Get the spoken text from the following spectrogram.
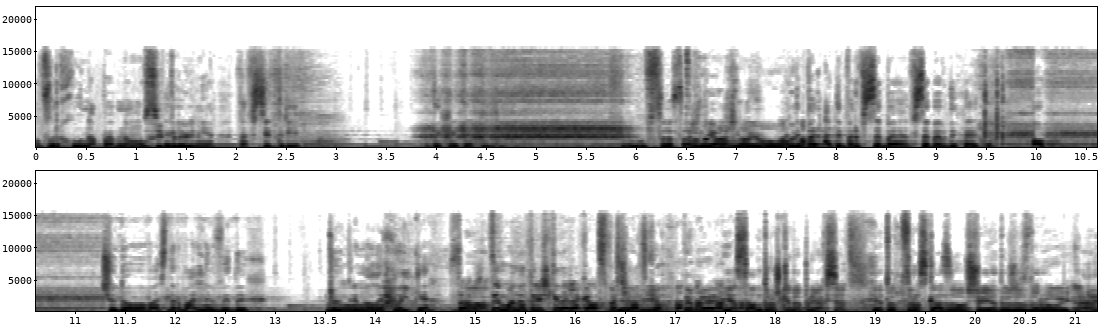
вверху на певному Всі рівні. рівні. Та всі три. Дихайте. Ну все, Саш, неможливо. А тепер, а тепер в себе, в себе вдихайте. Оп. Чудово, у вас нормальний видих. Ви отримали кульки. Саш, А, ти фу. мене трішки налякав спочатку. я, тебе, я сам трошки напрягся. Я тут розказував, що я дуже здоровий. А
